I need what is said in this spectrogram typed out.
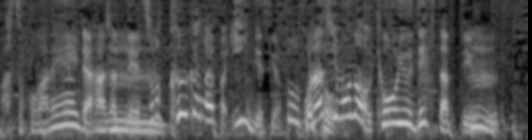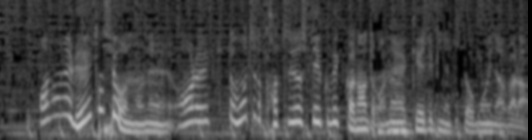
あそこがね、みたいな話だって、うん。その空間がやっぱいいんですよ。そうそうそう。同じものを共有できたっていう。うん。あのね、レートショーのね、あれ、きっともうちょっと活用していくべきかなとかね、経営的にはちょっと思いながら、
